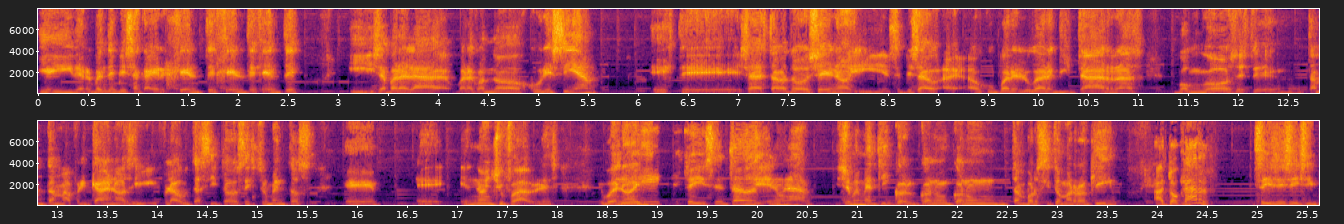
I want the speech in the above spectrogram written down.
y, de repente empieza a caer gente, gente, gente y ya para, la, para cuando oscurecía, este, ya estaba todo lleno y se empieza a, ocupar el lugar guitarras, bongos, este, tam tam africanos y flautas y todos instrumentos eh, eh, no enchufables. Y bueno, ahí estoy sentado y en una. Yo me metí con, un, con un tamborcito marroquí. ¿A tocar? Sí, sí, sí, sí.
